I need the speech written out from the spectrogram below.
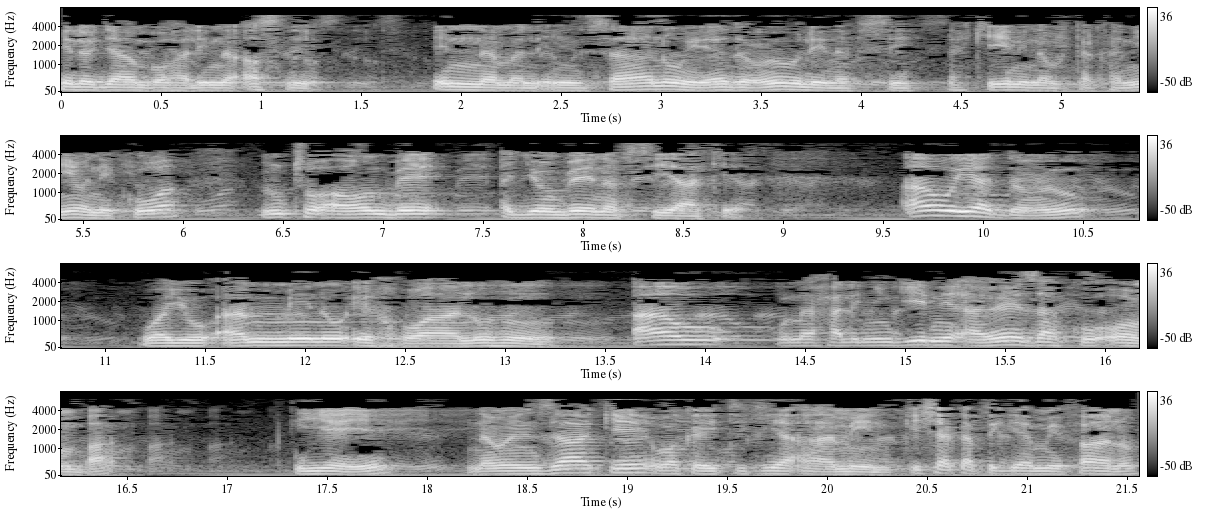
هلو جامبو هلنا innama linsanu yad'u linafsih lakini namtakanio ni kuwa mtu aombe ajiombee nafsi yake. Au yad'u wa yu'minu ikhwanuhu. Au kuna hali nyingine aweza kuomba yeye na wenzake wakaitikia amin. Kisha akapiga mifano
